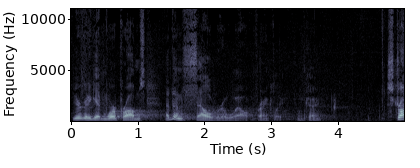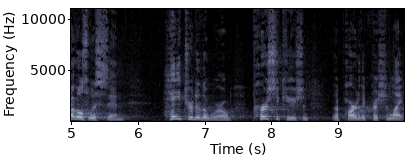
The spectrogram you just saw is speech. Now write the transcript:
you're going to get more problems, that doesn't sell real well, frankly. Okay? Struggles with sin hatred of the world, persecution, they're part of the Christian life.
